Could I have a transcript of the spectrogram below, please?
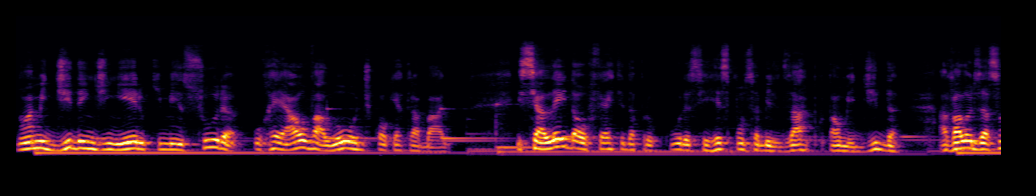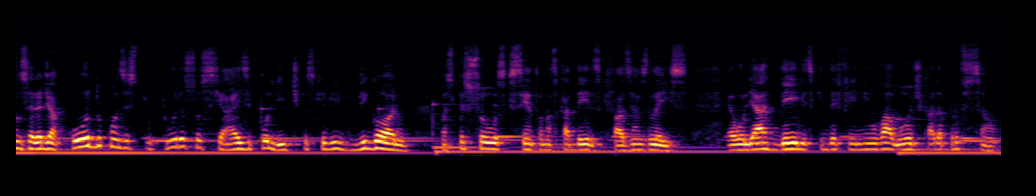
Não há medida em dinheiro que mensura o real valor de qualquer trabalho. E se a lei da oferta e da procura se responsabilizar por tal medida, a valorização será de acordo com as estruturas sociais e políticas que vigoram, com as pessoas que sentam nas cadeiras, que fazem as leis. É o olhar deles que define o valor de cada profissão,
